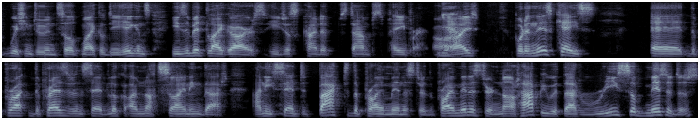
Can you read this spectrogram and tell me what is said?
wishing to insult Michael D. Higgins, he's a bit like ours. He just kind of stamps paper. All yeah. right. But in this case, uh, the the president said, "Look, I'm not signing that," and he sent it back to the prime minister. The prime minister, not happy with that, resubmitted it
